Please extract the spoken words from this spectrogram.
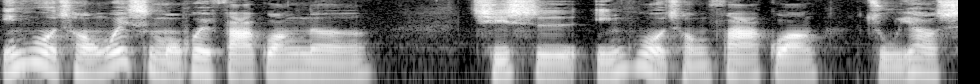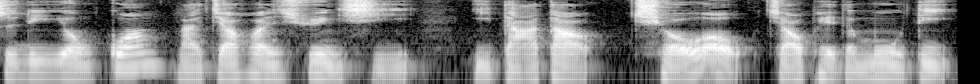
萤火虫为什么会发光呢？其实，萤火虫发光主要是利用光来交换讯息。以达到求偶交配的目的，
